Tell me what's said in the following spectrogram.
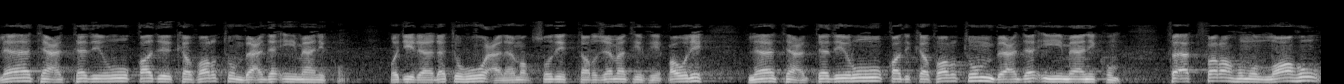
لا تعتذروا قد كفرتم بعد إيمانكم ودلالته على مقصود الترجمة في قوله لا تعتذروا قد كفرتم بعد إيمانكم فأكفرهم الله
